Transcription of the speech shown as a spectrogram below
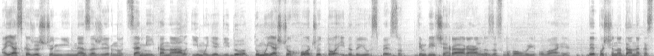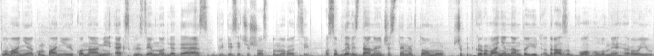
А я скажу, що ні, не зажирно. Це мій канал і моє відео, тому я що хочу, то і додаю в список. Тим більше гра реально заслуговує уваги. Випущена дана Castlevania компанією Konami ексклюзивно для DS у 2006 році. Особливість даної частини в тому, що під керування нам дають одразу двох головних героїв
